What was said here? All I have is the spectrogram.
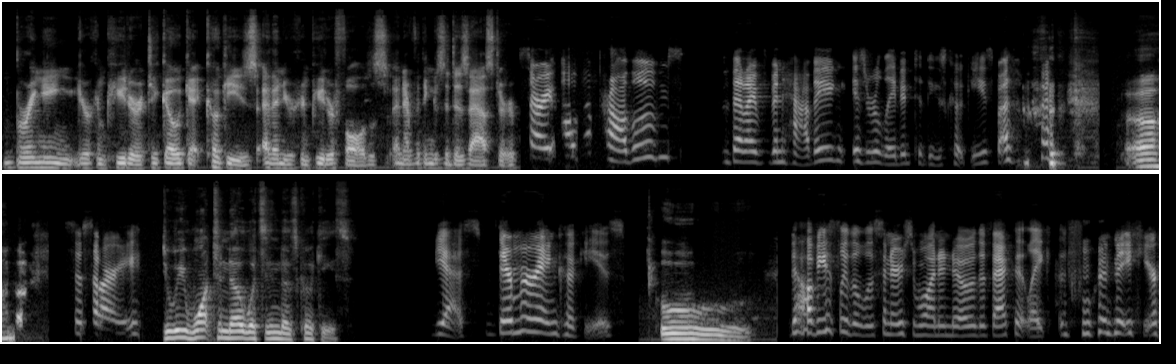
bringing your computer to go get cookies and then your computer falls and everything is a disaster. Sorry, all the problems that I've been having is related to these cookies, by the way. Uh, so sorry. Do we want to know what's in those cookies? Yes, they're meringue cookies. ooh. Obviously, the listeners want to know the fact that, like, when they hear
